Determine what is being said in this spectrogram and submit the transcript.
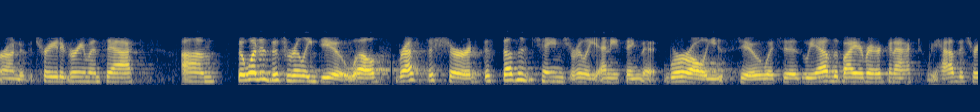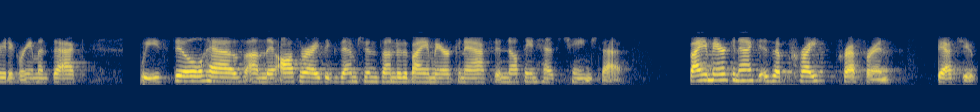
or under the Trade Agreements Act. Um, so what does this really do? Well, rest assured, this doesn't change really anything that we're all used to, which is we have the Buy American Act, we have the Trade Agreements Act, we still have um, the authorized exemptions under the Buy American Act, and nothing has changed that. Buy American Act is a price preference statute.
